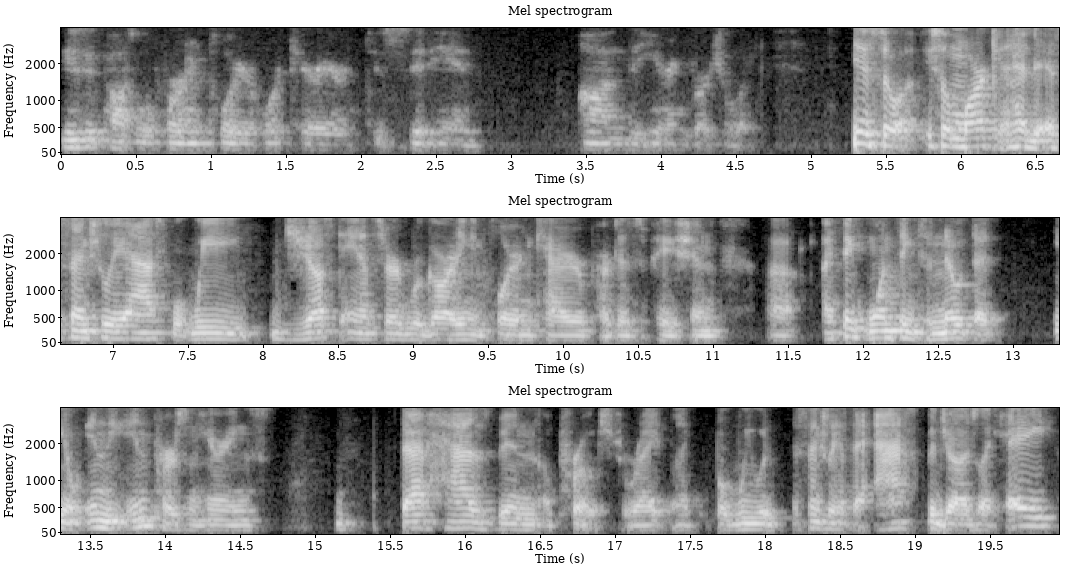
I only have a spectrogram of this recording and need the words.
is it possible for an employer or carrier to sit in on the hearing virtually? Yeah, so, so Mark had essentially asked what we just answered regarding employer and carrier participation. Uh, I think one thing to note that, you know, in the in-person hearings, that has been approached, right? Like, but we would essentially have to ask the judge, like, hey,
